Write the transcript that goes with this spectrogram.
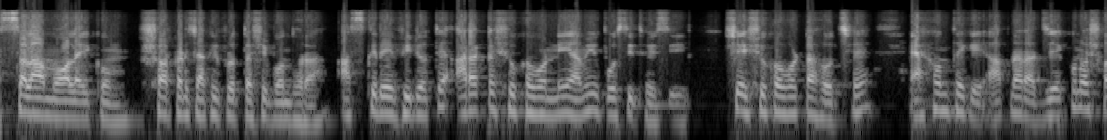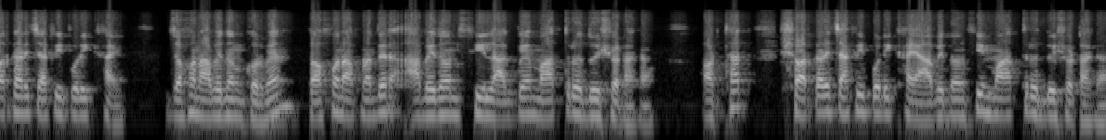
আসসালামু আলাইকুম, সরকারি চাকরি প্রত্যাশী বন্ধুরা। আজকের এই ভিডিওতে আর একটা সুখবর নিয়ে আমি উপস্থিত হয়েছি। সেই সুখবরটা হচ্ছে, এখন থেকে আপনারা যে কোনো সরকারি চাকরি পরীক্ষায় যখন আবেদন করবেন, তখন আপনাদের আবেদন ফি লাগবে মাত্র দুইশো টাকা। অর্থাৎ সরকারি চাকরি পরীক্ষায় আবেদন ফি মাত্র দুইশো টাকা।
